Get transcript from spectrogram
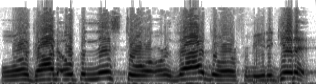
Or God opened this door or that door for me to get it.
